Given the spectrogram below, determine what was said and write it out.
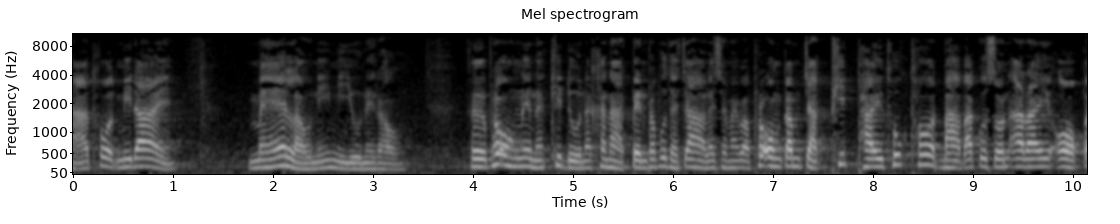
หาโทษไม่ได้ แม้เหล่านี้มีอยู่ในเรา คือพระองค์เนี่ยนะคิดดูนะขนาดเป็นพระพุทธเจ้าแล้วใช่ไหมว่า พระองค์กำจัดพิษภัยทุกโทษ บาปอากุศลอะไรออกไป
